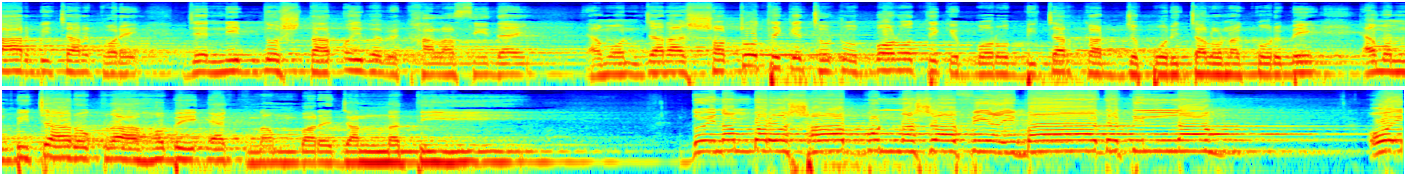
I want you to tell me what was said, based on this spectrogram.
তার বিচার করে যে নির্দোষ তার ওইভাবে খালাসি দেয়। এমন যারা ছোট থেকে ছোট, বড় থেকে বড় বিচার কার্য পরিচালনা করবে, এমন বিচারকরা হবে এক নম্বরে জান্নাতি। দুই নম্বর ওই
